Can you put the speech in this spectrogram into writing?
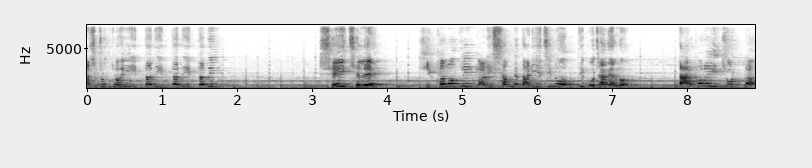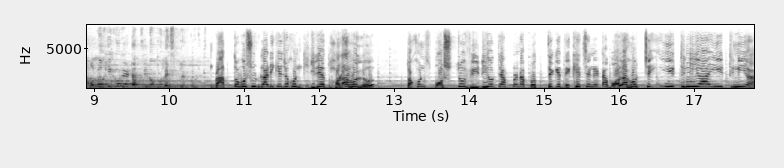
রাষ্ট্রদ্রোহী ইত্যাদি ইত্যাদি ইত্যাদি। সেই ছেলে শিক্ষামন্ত্রীর গাড়ির সামনে দাঁড়িয়েছিল অব্দি বোঝা গেল। তারপরে এই চোটটা হলো কি করে এটা তৃণমূল এক্সপ্লেন করেছে ব্রাত্য বসুর গাড়িকে যখন ঘিরে ধরা হলো, তখন স্পষ্ট ভিডিওতে আপনারা প্রত্যেকে দেখেছেন, এটা বলা হচ্ছে, ইট নিয়া ইট নিয়া।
